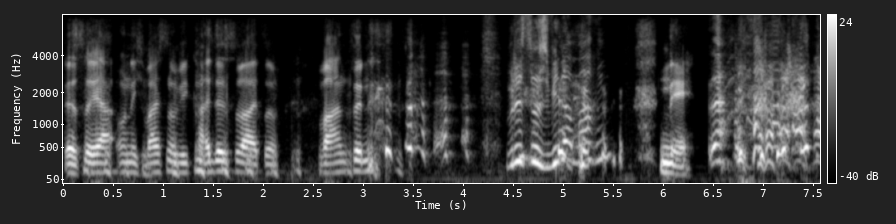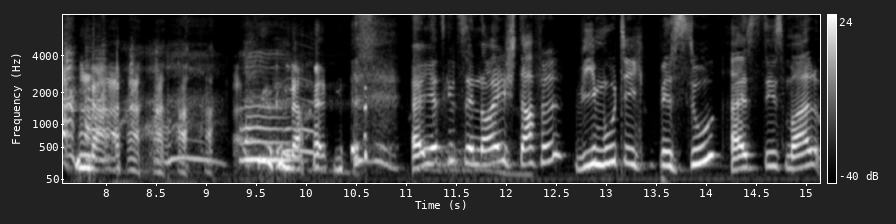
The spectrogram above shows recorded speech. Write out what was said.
Das so, ja, und ich weiß noch, wie kalt es war. Also, Wahnsinn. Würdest du es wieder machen? nee. Nein. Nein. Äh, jetzt gibt's eine neue Staffel. Wie mutig bist du? Heißt diesmal.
